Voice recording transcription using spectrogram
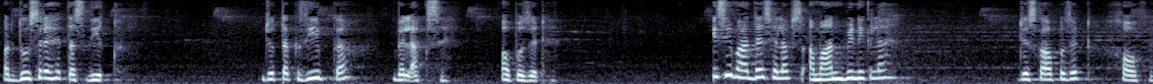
اور دوسرے ہے تصدیق، جو تقزیب کا بالعکس ہے اپوزٹ ہے. اسی مادے سے لفظ امان بھی نکلا ہے جس کا اپوزٹ خوف ہے۔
